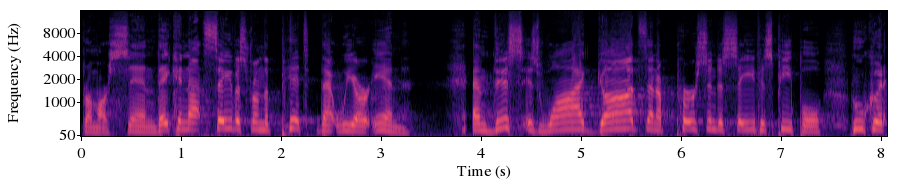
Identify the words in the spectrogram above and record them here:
from our sin. They cannot save us from the pit that we are in. And this is why God sent a person to save his people who could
